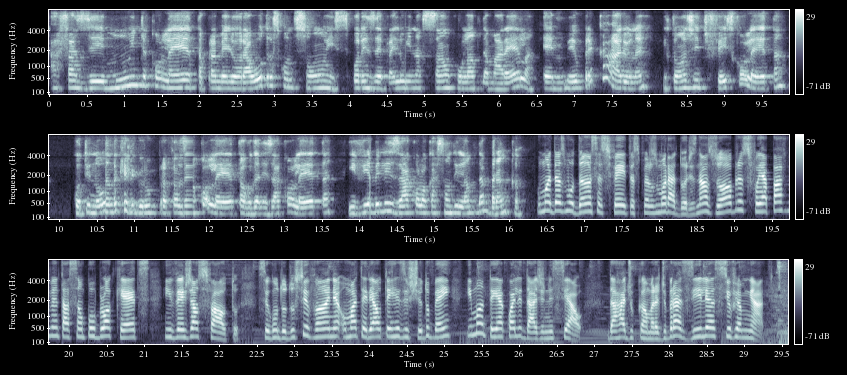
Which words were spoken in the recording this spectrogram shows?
a fazer muita coleta para melhorar outras condições, por exemplo, a iluminação com lâmpada amarela é meio precário, né? Então a gente fez coleta, continuou dando aquele grupo para fazer uma coleta, organizar a coleta e viabilizar a colocação de lâmpada branca. Uma das mudanças feitas pelos moradores nas obras foi a pavimentação por bloquetes em vez de asfalto. Segundo do Silvânia, o material tem resistido bem e mantém a qualidade inicial. Da Rádio Câmara de Brasília, Silvia Minhato.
